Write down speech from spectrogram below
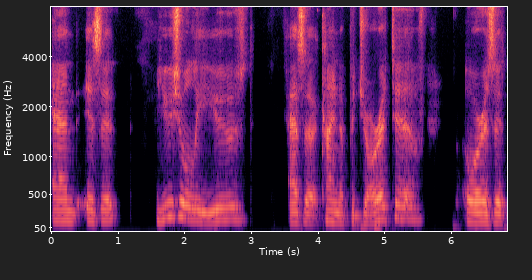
And is it usually used as a kind of pejorative, or is it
